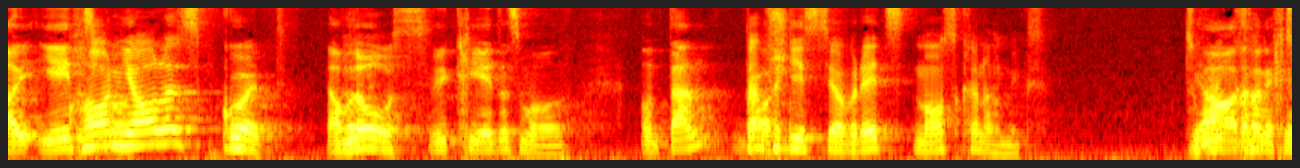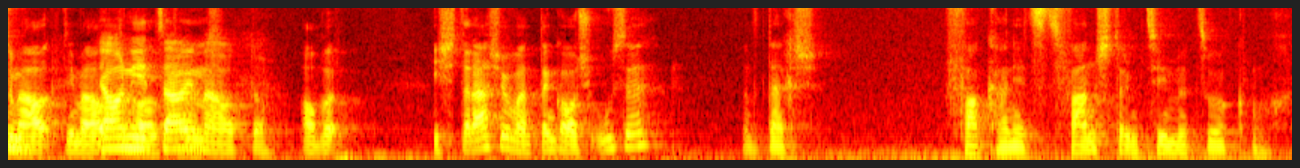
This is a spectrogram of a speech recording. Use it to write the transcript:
ah, jedes Habe ich Mal. alles? Gut. Aber Los. Wirklich jedes Mal. Und dann... Dann gehst- vergisst du aber jetzt die Maske namens. Ja, da habe ich im Auto, im Auto Ja, habe ich jetzt auch halt im Angst. Auto. Aber ist dir auch schon, wenn du dann gehst raus und du denkst, fuck, habe ich jetzt das Fenster im Zimmer zugemacht?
